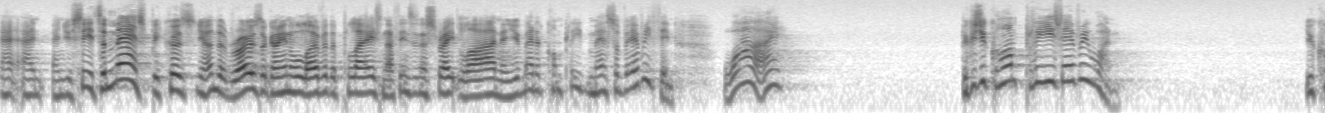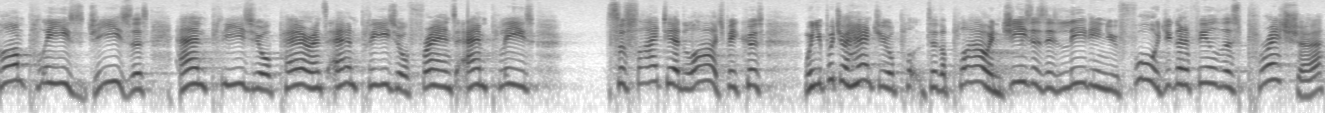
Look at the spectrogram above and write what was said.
and, and, and, you see it's a mess because, you know, the rows are going all over the place. Nothing's in a straight line. And you've made a complete mess of everything. Why? Because you can't please everyone. You can't please Jesus and please your parents and please your friends and please society at large because when you put your hand to, your, to the plow and Jesus is leading you forward, you're going to feel this pressure,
